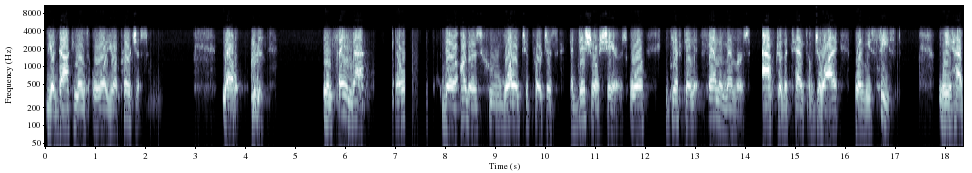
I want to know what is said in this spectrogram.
your documents or your purchase. Now, in saying that, you know, there are others who wanted to purchase additional shares or gifting family members after the 10th of July when we ceased. We have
